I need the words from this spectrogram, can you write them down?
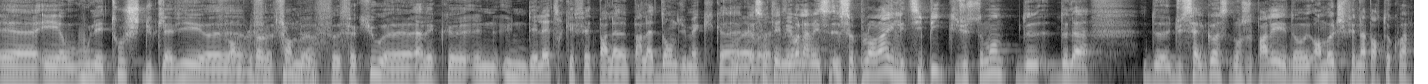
euh, et où les touches du clavier euh, Forment le fuck you, forment le f- fuck you euh, avec une, une des lettres qui est faite par la, par la dent du mec qui a, Ouais, qui a voilà, sauté. Mais ça. voilà, mais ce, ce plan-là, il est typique justement de, de la de, du sale gosse dont je parlais, dont- en mode je fais n'importe quoi.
